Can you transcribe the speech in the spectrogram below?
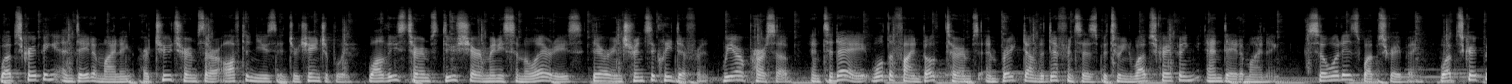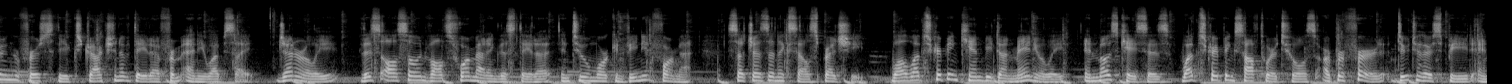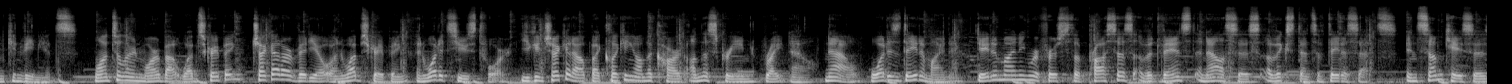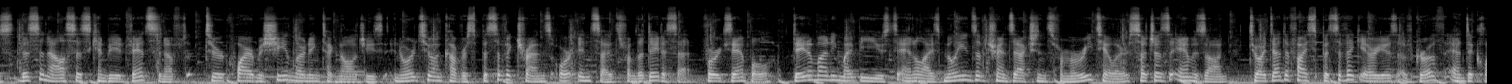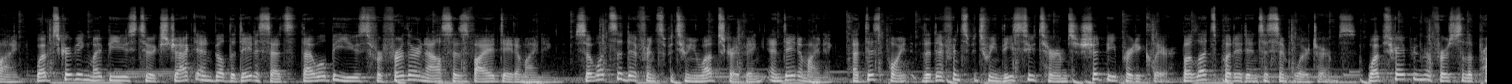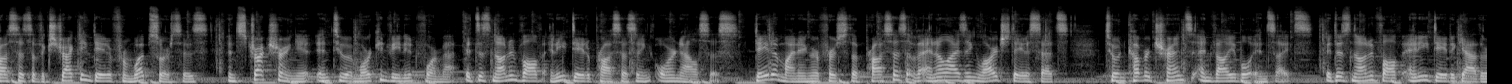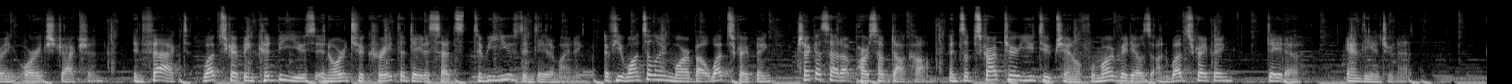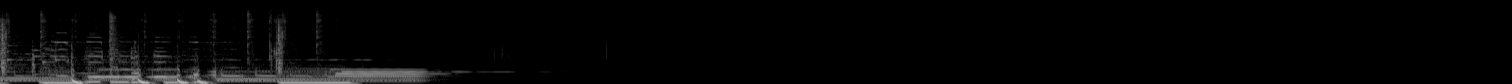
Web scraping and data mining are two terms that are often used interchangeably. While these terms do share many similarities, they are intrinsically different. We are ParseHub, and today we'll define both terms and break down the differences between web scraping and data mining. So what is web scraping? Web scraping refers to the extraction of data from any website. Generally, this also involves formatting this data into a more convenient format, such as an Excel spreadsheet. While web scraping can be done manually, in most cases, web scraping software tools are preferred due to their speed and convenience. Want to learn more about web scraping? Check out our video on web scraping and what it's used for. You can check it out by clicking on the card on the screen right now. Now, what is data mining? Data mining refers to the process of advanced analysis of extensive datasets. In some cases, this analysis can be advanced enough to require machine learning technologies in order to uncover specific trends or insights from the dataset. For example, data mining might be used to analyze millions of transactions from a retailer such as Amazon to identify specific areas of growth and decline. Web scraping might be used to extract and build the datasets that will be used for further analysis via data mining. So what's the difference between web scraping and data mining? At this point, the difference between these two terms should be pretty clear, but let's put it into simpler terms. Web scraping refers to the process of extracting data from web sources and structuring it into a more convenient format. It does not involve any data processing or analysis. Data mining refers to the process of analyzing large datasets to uncover trends and valuable insights. It does not involve any data gathering or extraction. In fact, web scraping could be used in order to create the datasets to be used in data mining. If you want to learn more about web scraping, check us out at parsehub.com and subscribe to our YouTube channel for more videos on web scraping, data, and the internet.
